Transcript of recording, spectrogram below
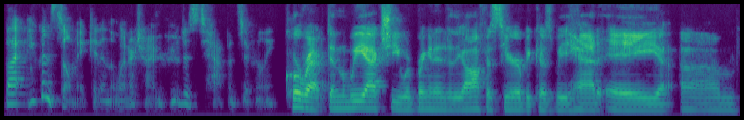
but you can still make it in the wintertime. It just happens differently. Correct. And we actually would bring it into the office here because we had a um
